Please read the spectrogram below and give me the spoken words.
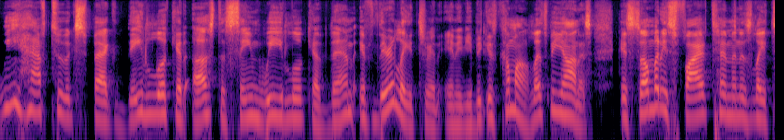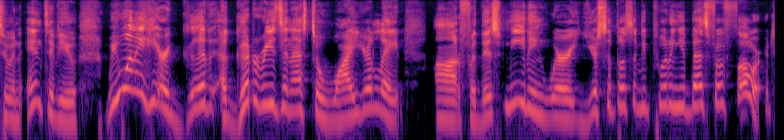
we have to expect they look at us the same we look at them if they're late to an interview. Because come on, let's be honest. If somebody's five, ten minutes late to an interview, we want to hear a good a good reason as to why you're late uh, for this meeting where you're supposed to be putting your best foot forward.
